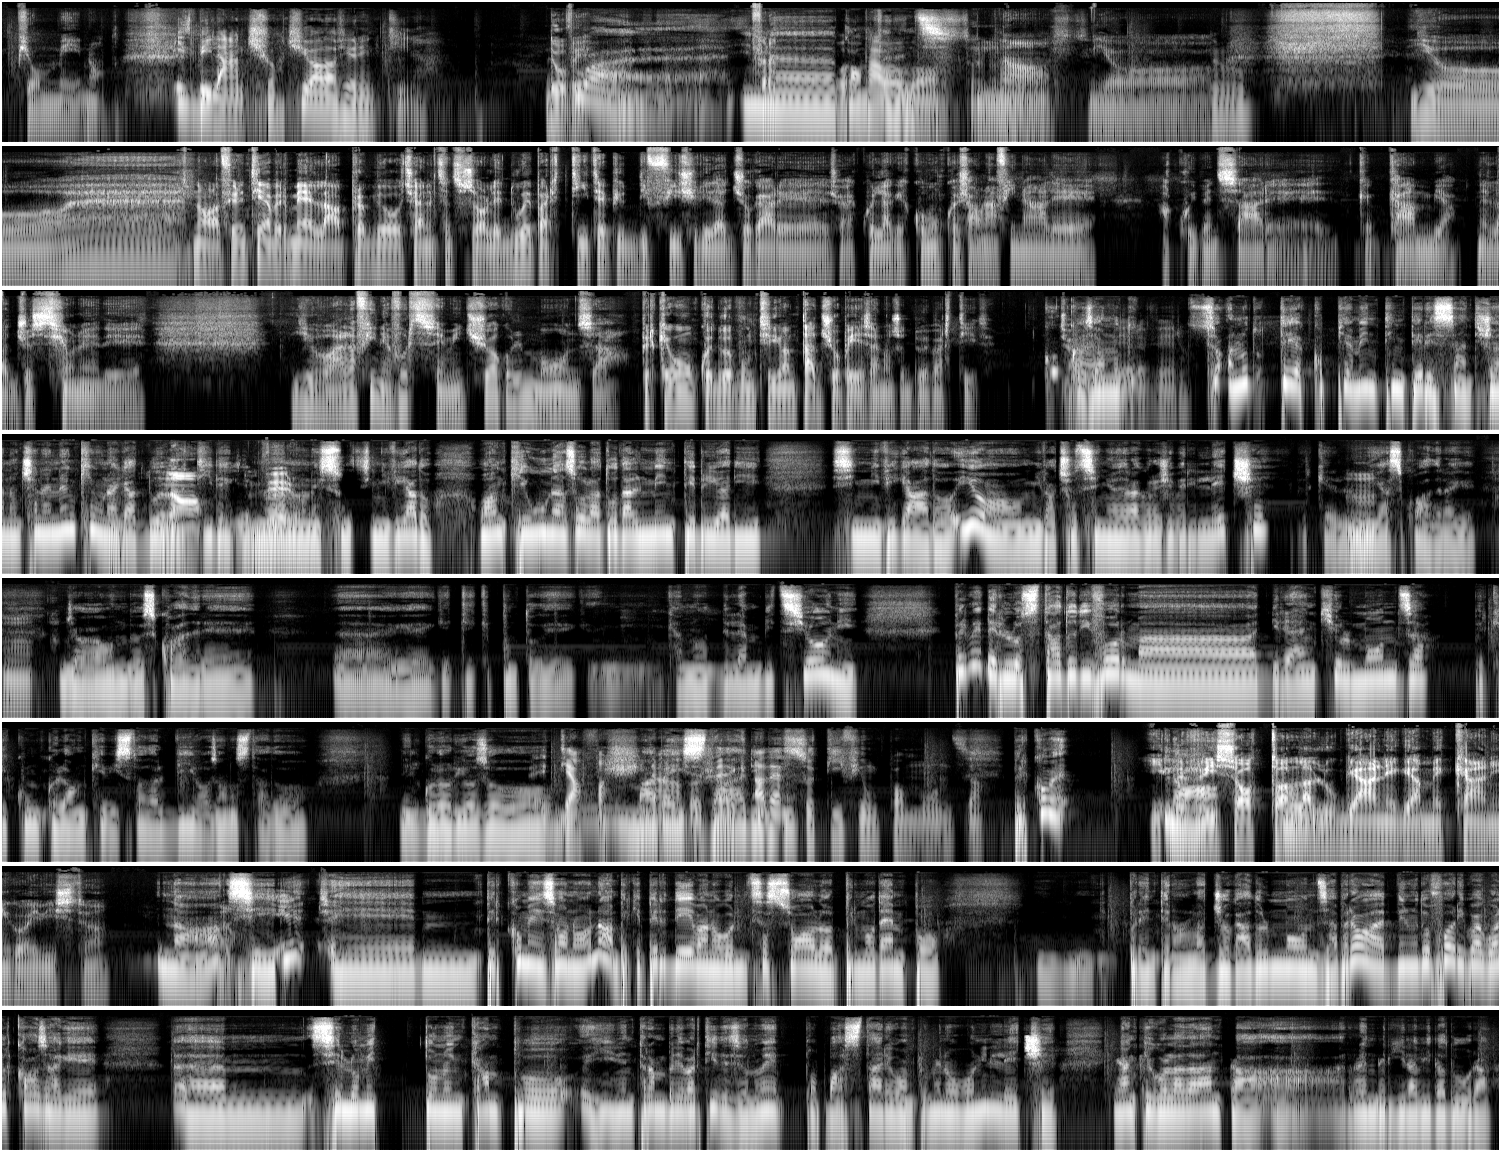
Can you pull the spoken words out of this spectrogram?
più o meno. Il sbilancio, ci va la Fiorentina. Dove? in Fra... uh, conference. no, io... No. Io eh, no, la Fiorentina per me è la proprio, cioè nel senso sono le due partite più difficili da giocare, cioè quella che comunque ha una finale a cui pensare che cambia nella gestione dei io alla fine forse mi gioco il Monza, perché comunque due punti di vantaggio pesano su due partite. Comunque cioè, sono, vero, vero. So, hanno tutti accoppiamenti interessanti, cioè non ce n'è neanche una che ha due no, partite che non vero. hanno nessun significato o anche una sola totalmente priva di significato. Io mi faccio il segno della croce per il Lecce perché è l'unica mm. squadra che mm. gioca con due squadre eh, che, che, che, appunto che, che, hanno delle ambizioni. Per me per lo stato di forma direi anche io il Monza perché comunque l'ho anche visto dal vivo, sono stato nel glorioso e ti ha affascinato cioè, adesso tifi un po' Monza. Per come il no, risotto alla Luganega meccanico hai visto? No, no. sì, e, ehm, per come sono, no, perché perdevano con il Sassuolo il primo tempo, praticamente non l'ha giocato il Monza, però è venuto fuori poi qualcosa che um, se lo metti mettono in campo in entrambe le partite, secondo me può bastare quantomeno con il Lecce e anche con l'Atalanta a rendergli la vita dura.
